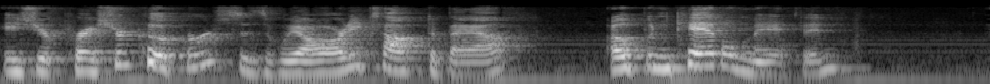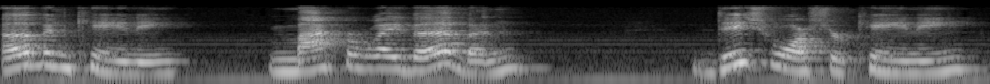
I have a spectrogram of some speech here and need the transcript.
Is your pressure cookers, as we already talked about, open kettle method, oven canning, microwave oven, dishwasher canning,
